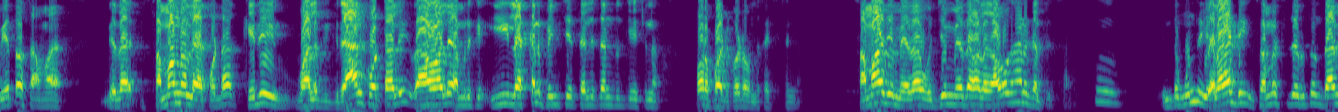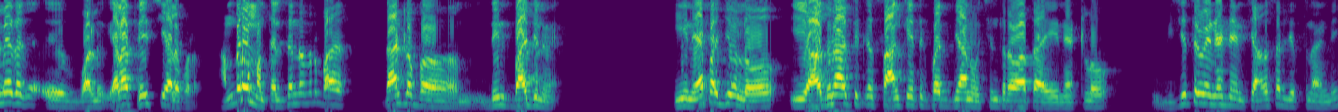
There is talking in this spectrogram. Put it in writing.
మిగతా సమా మీద సంబంధం లేకుండా కెరీర్ వాళ్ళకి గ్రాండ్ కొట్టాలి రావాలి. అమెరికా ఈ లెక్కన పెంచే తల్లిదండ్రులు చేసిన పొరపాటు కూడా ఉంది ఖచ్చితంగా. సమాజం మీద ఉద్యమం మీద వాళ్ళకి అవగాహన కల్పించాలి. ఇంతకుముందు ఎలాంటి సమస్య జరుగుతుంది దాని మీద వాళ్ళు ఎలా ఫేస్ చేయాలో కూడా. అందరూ మన తల్లిదండ్రులందరూ బా దాంట్లో దీనికి బాధ్యులమే. ఈ నేపథ్యంలో ఈ ఆధునాతిక సాంకేతిక పరిజ్ఞానం వచ్చిన తర్వాత ఈ నెట్లో విచిత్రం ఏంటంటే నేను చాలాసార్లు చెప్తున్నాను అండి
